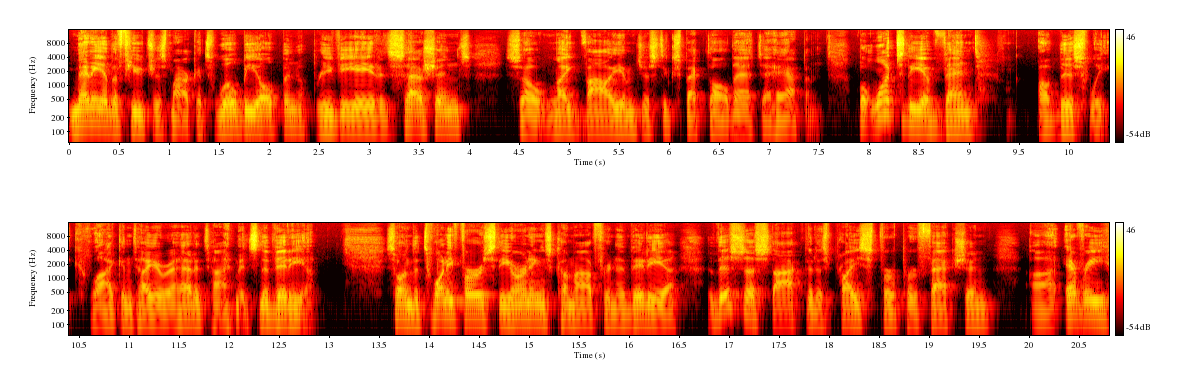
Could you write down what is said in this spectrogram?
Many of the futures markets will be open, abbreviated sessions. So, like volume, just expect all that to happen. But what's the event of this week? Well, I can tell you ahead of time, it's NVIDIA. So on the 21st, the earnings come out for NVIDIA. This is a stock that is priced for perfection. Uh, every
